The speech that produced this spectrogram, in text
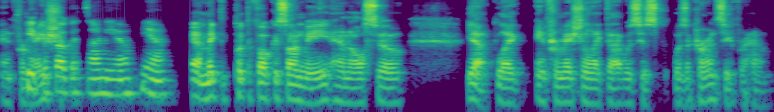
Keep the information. focus on you. Yeah. Yeah, make the, put the focus on me, and also, yeah, like information like that was his was a currency for him.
